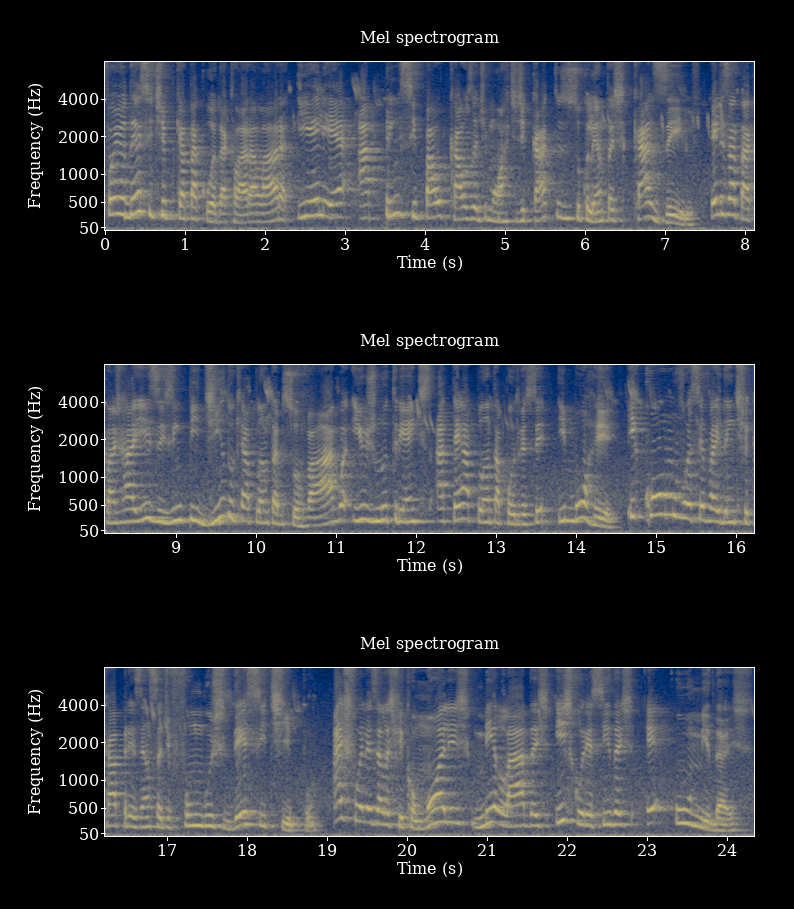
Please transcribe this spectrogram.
Foi o desse tipo que atacou a da Clara Lara e ele é a principal causa de morte de cactos e suculentas caseiros. Eles atacam as raízes, impedindo que a planta absorva água e os nutrientes até a planta apodrecer e morrer. E como você vai identificar a presença de fungos desse tipo? As folhas elas ficam moles, meladas, escurecidas e úmidas.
